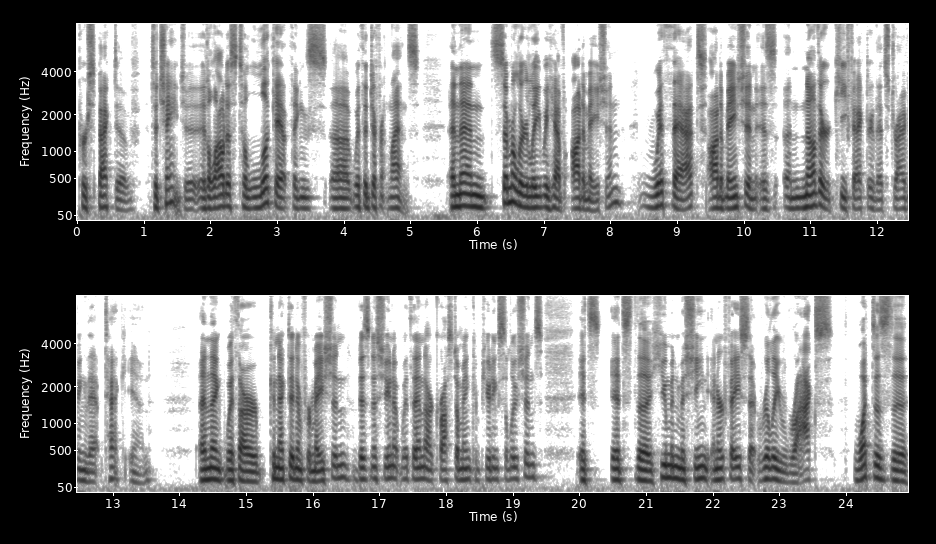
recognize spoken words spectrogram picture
perspective to change. It, it allowed us to look at things uh, with a different lens. And then similarly, we have automation with that, automation is another key factor that's driving that tech in. And then with our connected information business unit within our cross domain computing solutions, it's it's the human machine interface that really rocks what does the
